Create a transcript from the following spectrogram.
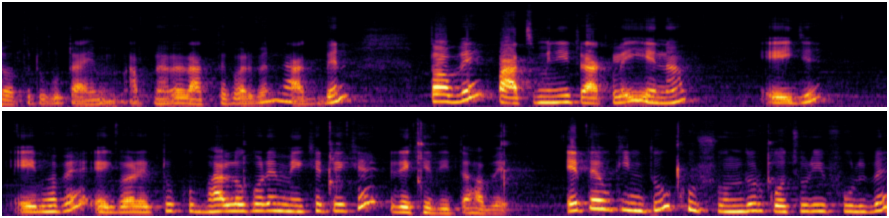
যতটুকু টাইম আপনারা রাখতে পারবেন, রাখবেন। তবে পাঁচ মিনিট রাখলেই এনাফ এই যে এইভাবে একবার একটু খুব ভালো করে মেখে টেখে রেখে দিতে হবে। এতেও কিন্তু খুব সুন্দর কচুরি ফুলবে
